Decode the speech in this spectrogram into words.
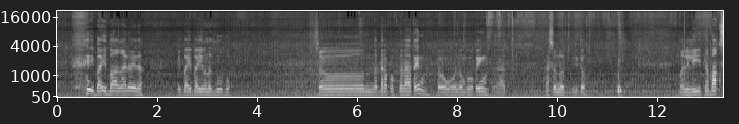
Iba-iba ang ano yun, no? Iba-iba yung nagbubuk. So, na-drop off na natin itong unang booking at kasunod ito. Maliliit na box.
